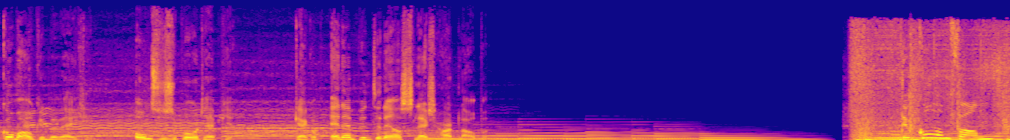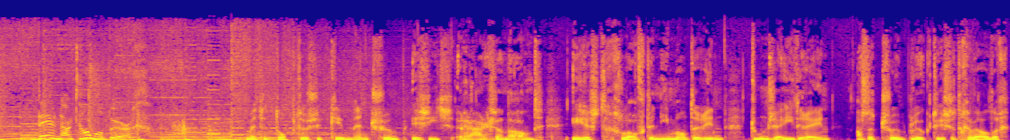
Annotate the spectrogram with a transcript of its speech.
kom ook in beweging. Onze support heb je. Kijk op nn.nl slash hardlopen. De column van Bernard Hammelburg. Met de top tussen Kim en Trump is iets raars aan de hand. Eerst geloofde niemand erin, toen zei iedereen... Als het Trump lukt is het geweldig.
